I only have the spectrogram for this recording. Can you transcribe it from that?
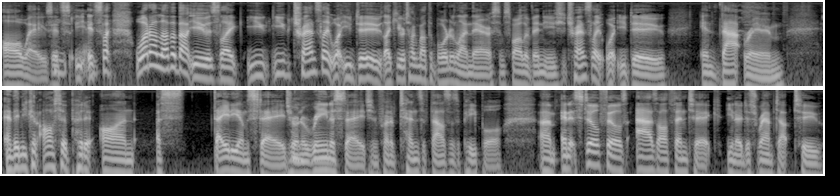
always. It's you. it's like what I love about you is like you you translate what you do. Like you were talking about the borderline there, some smaller venues. You translate what you do in that room, and then you can also put it on a stadium stage or an arena stage in front of tens of thousands of people, um, and it still feels as authentic. You know, just ramped up to.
